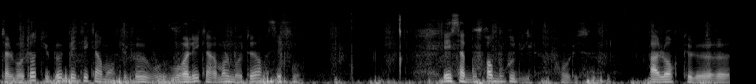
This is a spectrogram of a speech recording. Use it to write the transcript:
Tu as le moteur, tu peux péter carrément. Tu peux voiler carrément le moteur, c'est fini. Et ça bouffera beaucoup d'huile en plus. Alors que le,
